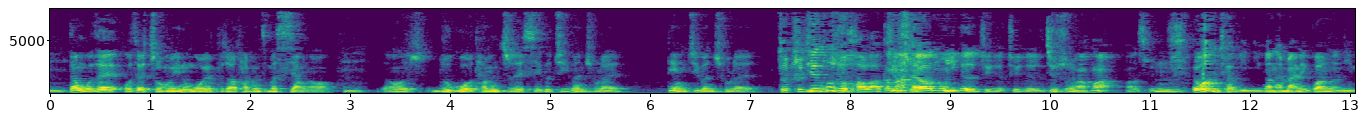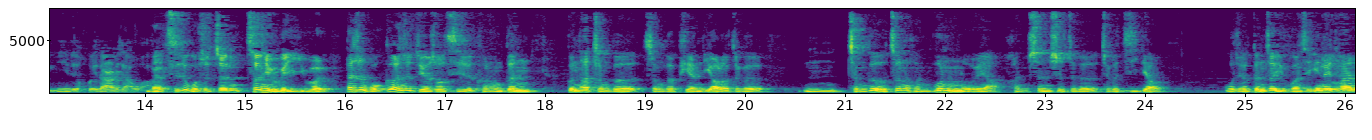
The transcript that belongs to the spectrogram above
嗯，但我在我在琢磨，因为我也不知道他们怎么想哦。嗯，然后如果他们直接写个剧本出来，电影剧本出来，就直接做就好了，干嘛还要弄一个这个这个就是漫画啊？嗯哎我很奇怪，你你刚才卖那关子，你你得回答一下我啊。没有，其实我是真真有个疑问，但是我个人是觉得说，其实可能跟跟他整个整个片要了这个，嗯，整个真的很温文尔雅、很绅士这个这个基调，我觉得跟这有关系，因为他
